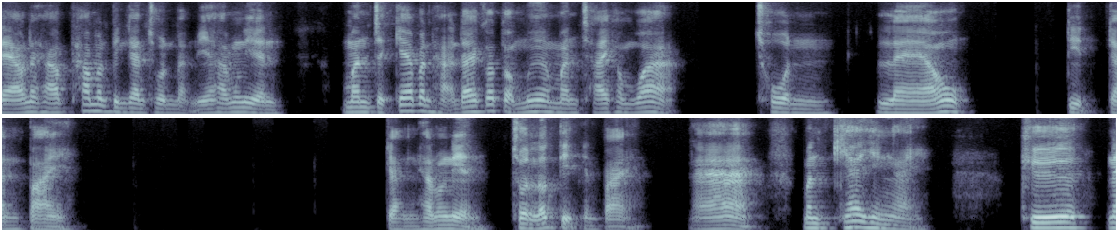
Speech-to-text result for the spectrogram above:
แล้วนะครับ ถ้ามันเป็นการชนแบบนี้ครับนักเรียน มันจะแก้ปัญหาได้ก็ต่อเมื่อมันใช้คำว่า ชนแล้วติดกันไป กันครับนักเรียน ชนแล้วติดกันไปอ่ามันแก้ยังไง คือใน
